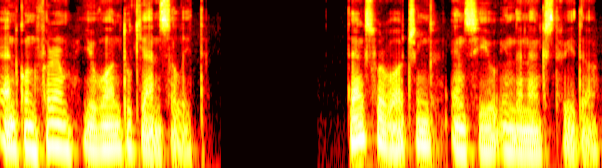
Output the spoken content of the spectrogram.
and confirm you want to cancel it. Thanks for watching and see you in the next video.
